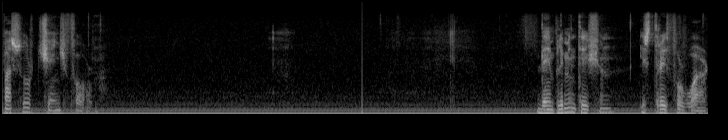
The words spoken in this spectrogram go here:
password change form. The implementation is straightforward.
